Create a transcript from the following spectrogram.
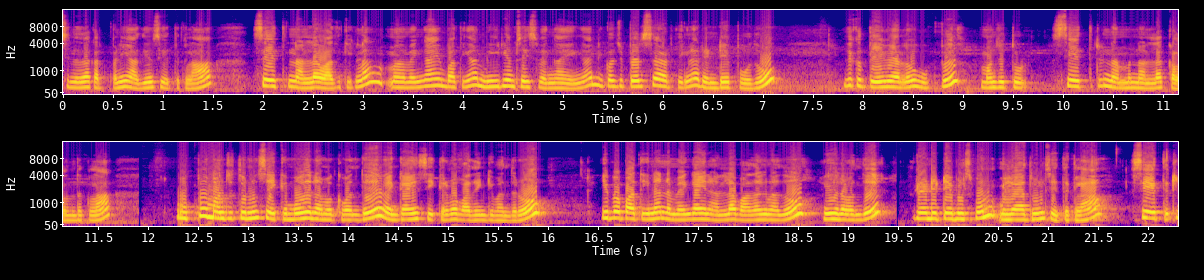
சின்னதாக கட் பண்ணி அதையும் சேர்த்துக்கலாம். சேர்த்து நல்லா வதக்கிக்கலாம். வெங்காயம் பார்த்திங்கன்னா மீடியம் சைஸ் வெங்காயங்க. நீ கொஞ்சம் பெருசாக எடுத்திங்கன்னா ரெண்டே போதும். இதுக்கு தேவையான அளவு உப்பு மஞ்சத்தூள் சேர்த்துட்டு நம்ம நல்லா கலந்துக்கலாம். உப்பு மஞ்சத்தூளும் சேர்க்கும் போது நமக்கு வந்து வெங்காயம் சீக்கிரமாக வதங்கி வந்துடும் இப்போ பார்த்திங்கன்னா நம்ம வெங்காயம் நல்லா வதங்கினதும் இதில் வந்து ரெண்டு டேபிள் ஸ்பூன் மிளகாத்தூள் சேர்த்துக்கலாம். சேர்த்துட்டு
